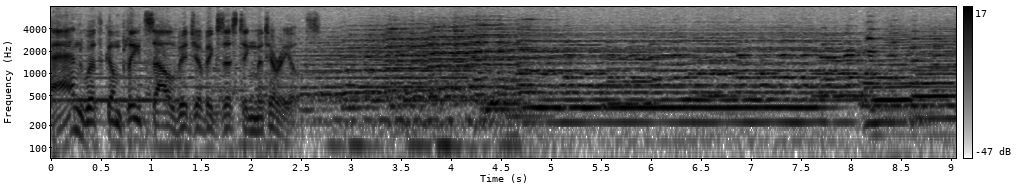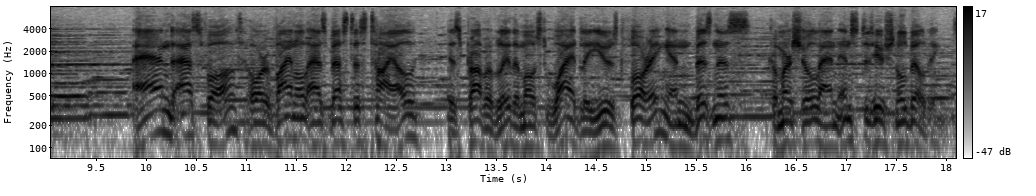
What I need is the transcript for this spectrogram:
and with complete salvage of existing materials. And asphalt or vinyl asbestos tile is probably the most widely used flooring in business, commercial, and institutional buildings.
